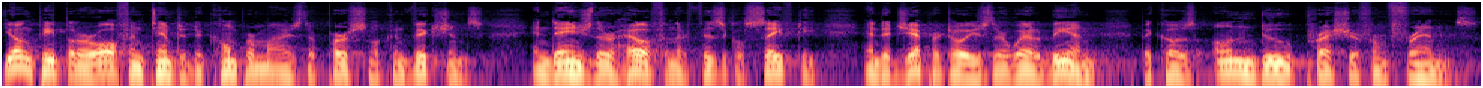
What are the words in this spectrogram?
Young people are often tempted to compromise their personal convictions, endanger their health and their physical safety, and to jeopardize their well being because undue pressure from friends.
